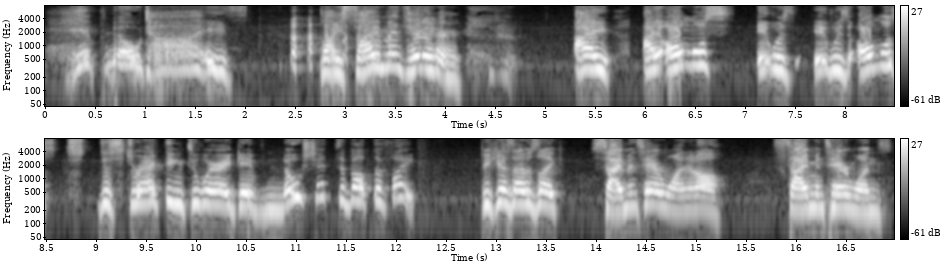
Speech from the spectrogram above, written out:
hypnotized by Simon's hair. I I almost it was it was almost distracting to where I gave no shits about the fight because I was like Simon's hair won it all. Simon's hair wins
